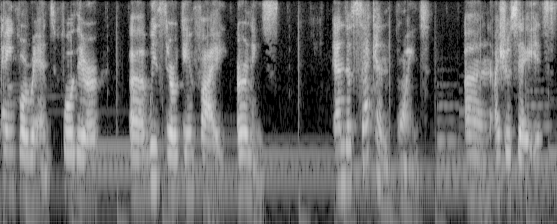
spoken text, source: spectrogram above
paying for rent for their uh, with their GameFi earnings. And the second point, um, I should say, it's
